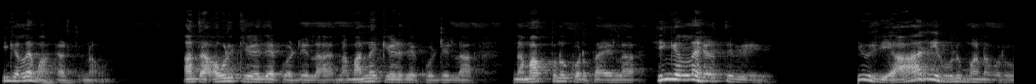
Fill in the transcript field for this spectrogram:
ಹೀಗೆಲ್ಲ ಮಾತಾಡ್ತೀವಿ ನಾವು. ಅಂತ ಅವ್ರಿಗೆ ಕೇಳಿದೆ ಕೊಡಲಿಲ್ಲ, ನಮ್ಮ ಅನ್ನ ಕೇಳಿದೆ ಕೊಡಲಿಲ್ಲ, ನಮ್ಮ ಅಪ್ಪನೂ ಕೊಡ್ತಾ ಇಲ್ಲ. ಹೀಗೆಲ್ಲ ಹೇಳ್ತೀವಿ. ಇವ್ರು ಯಾರೀ ಹುಲುಮಾನವರು?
